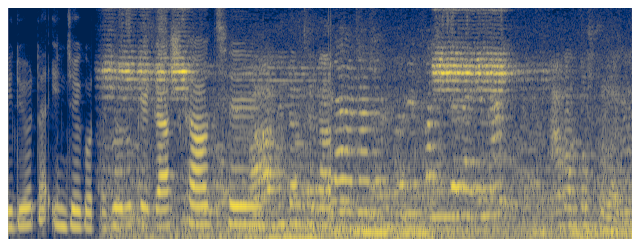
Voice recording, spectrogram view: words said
ভিডিওটা এনজয় করতে গরুকে ঘাস খাওয়াচ্ছে। আমার কষ্ট লাগে।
